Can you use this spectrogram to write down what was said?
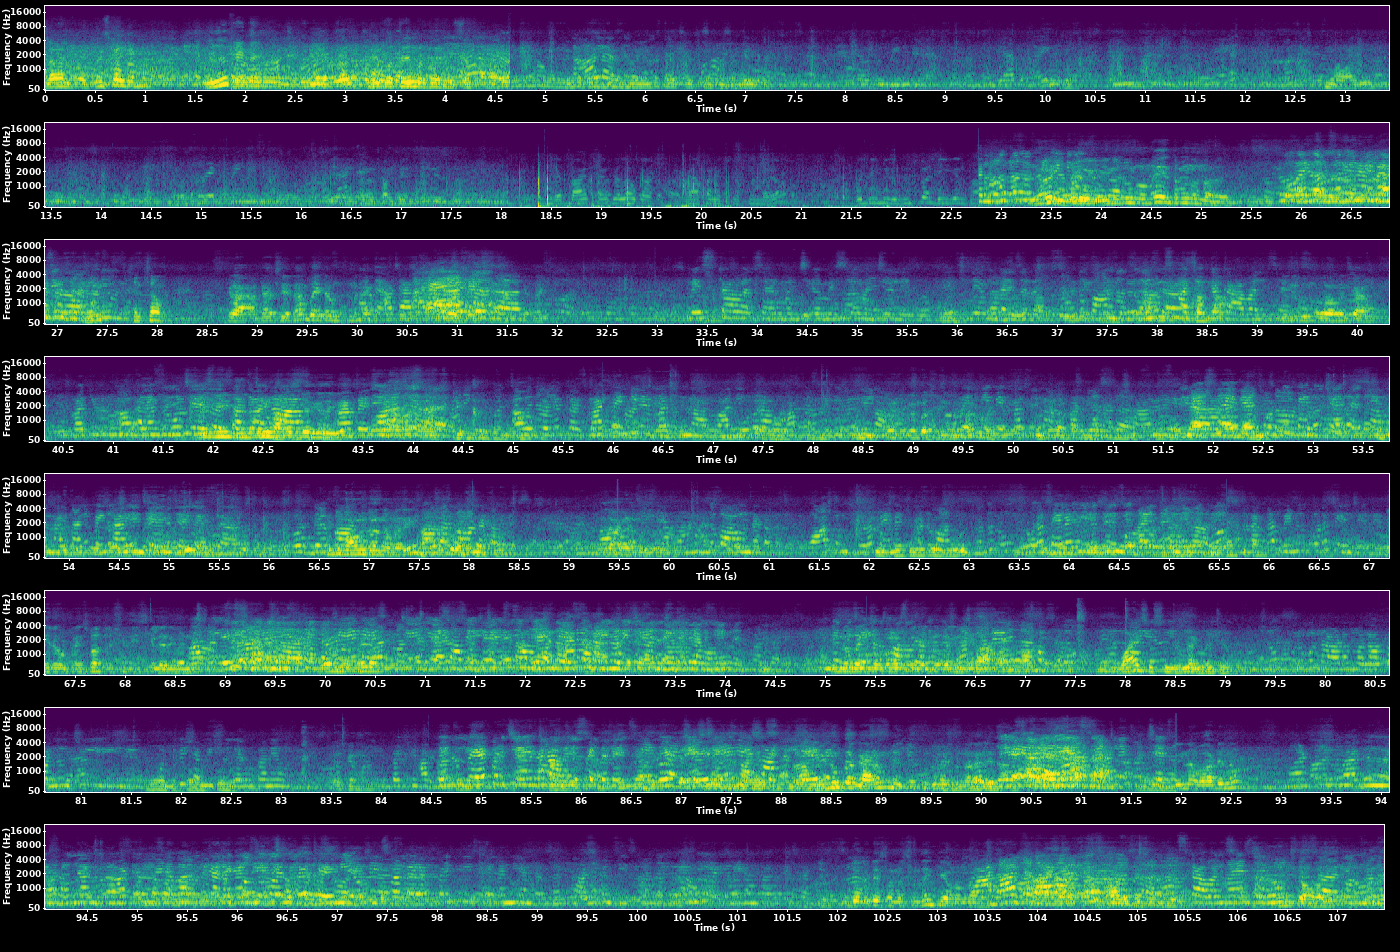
Principal time పడుతుంది sir ఎంత collect చేసుకుంటున్నారు మా వాళ్ళు ఇప్పుడు ఎన్ని రూమ్లు ఉన్నాయి? ఎంతమంది ఉన్నారు? ఇక్కడ అటాచ్ అయినా బయట మెస్ కావాలి సార్ మంచిగా మెస్లో మంచిగా లేదు. హెచ్డిఎం గైజర్ మాకు కావాలి సార్. మాకు? ట్వంటీ మెంబర్స్ ఉన్నారు. అది కూడా. ట్వంటీ మెంబర్స్ ఉన్నారు. కానీ చేంజ్ చేయలేదు సార్. ఫుడ్ బాగుంటుందా మరి? ఫుడ్ బాగుండటం వాష్రూమ్స్ కూడా మేమే వాష్రూమ్స్ రూమ్స్ కూడా మేమే యూజ్ చేసేస్తాం మెనూ కూడా చేంజ్ చేయలేదు మీరు ప్రిన్సిపల్ దృష్టి తీసుకెళ్ళారు ఇవన్నీ? వాయిస్ వస్తుంది పురుగులు రావడం వల్ల అప్పటి నుంచి ఫుడ్ విషయం ఇష్యూ జరుగుతూనే మెనూ. మెనూ ప్రకారం మీకు ఫుడ్ పెడుతున్నారా లేదా? వార్డెన్? మేడం వార్డెన్ మేడం వాళ్ళు మీరు అడగండి. చేంజ్ చేసి ప్రిన్సిపల్ మేడం పైకి తీసుకెళ్ళండి అంటారు సార్. కానీ మేము తీసుకెళ్ళినప్పుడు మేడం గారు తెచ్చారు. ఫుడ్ ఒకటే సమస్య ఉందా ఇంకేమన్నా రూమ్స్ కావాలి సార్. రూమ్స్ కావాలి రూమ్స్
